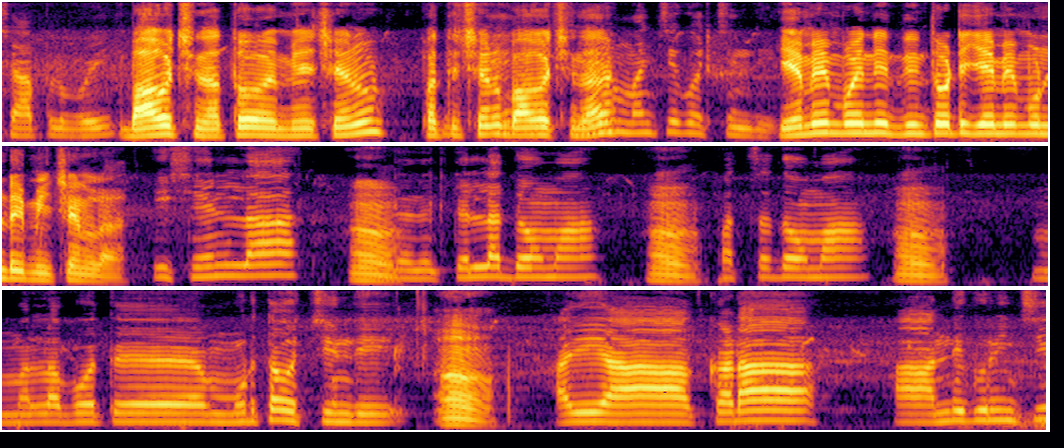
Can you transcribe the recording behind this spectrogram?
షాపులు పోయి. బాగా వచ్చిందా తో మీ చేను? పత్తి చేను బాగా వచ్చిందా చేను మంచిగా వచ్చింది. ఏమేమి పోయింది దీంతో ఏమేమి ఉండే మీ చేనులో? ఈ చేనులో తెల్ల దోమ పచ్చ దోమ మళ్ళా పోతే ముడత వచ్చింది. అది అక్కడ అంది గురించి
